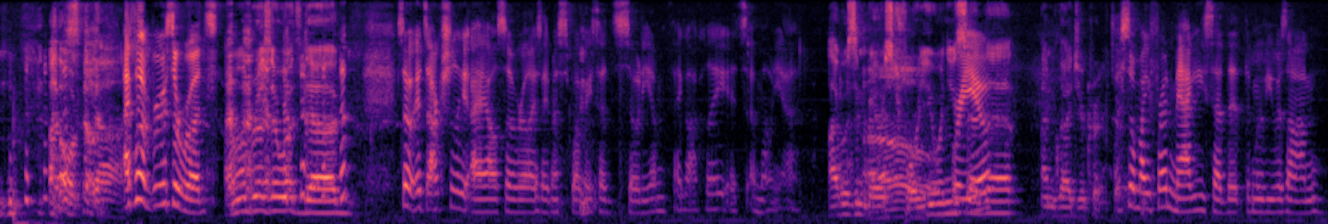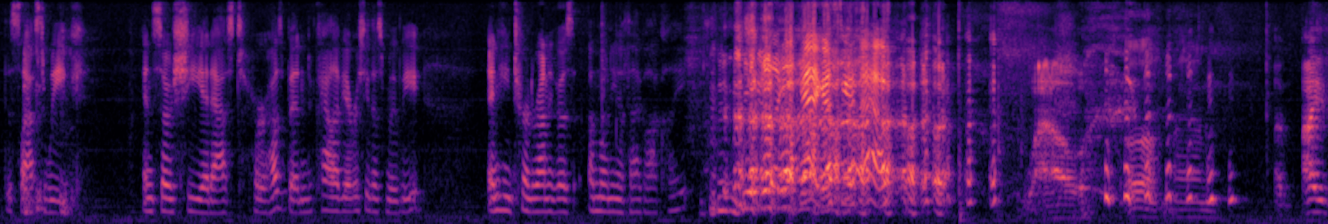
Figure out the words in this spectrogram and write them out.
oh So- god. I want Bruiser Woods. I want Bruiser Woods Doug. So it's actually, I also realized I misspoke. I said sodium thioglycolate. It's ammonia. I was embarrassed Oh. for you when you Were said you? that. I'm glad you're correct. So my friend Maggie said that the movie was on this last week, and so she had asked her husband, "Kyle, have you ever seen this movie?" And he turned around and goes, "Ammonia thioglycolate." she was like, "Okay, I guess you have." Wow. oh man. I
